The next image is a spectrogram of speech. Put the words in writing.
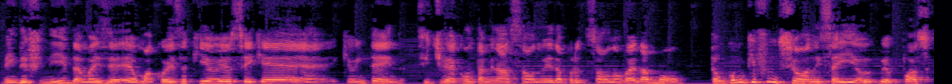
bem definida, mas é, é uma coisa que eu, eu sei que, é, que eu entendo. Se tiver contaminação no meio da produção, não vai dar bom. Então, como que funciona isso aí? Eu, eu posso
